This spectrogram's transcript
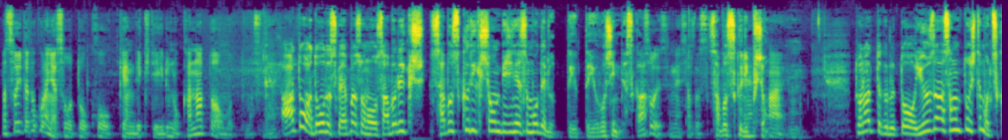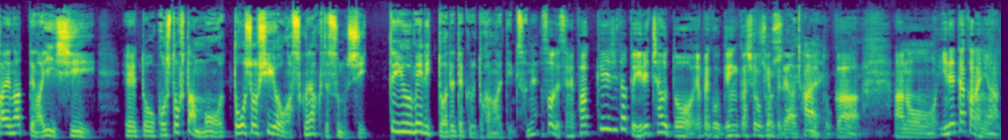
まあ、そういったところには相当貢献できているのかなとは思ってますね。あとはどうですか？やっぱりそのサブリクサブスクリプションビジネスモデルって言ってよろしいんですか？そうですね、サブスク、ね、サブスクリプション。はい。うん、となってくると、ユーザーさんとしても使い勝手がいいし、えっ、ー、と、コスト負担も当初費用が少なくて済むし、っていうメリットは出てくると考えていいんですね。そうですね。パッケージだと入れちゃうと、やっぱりこう原価償却であったりとか、はい、あの、入れたからには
